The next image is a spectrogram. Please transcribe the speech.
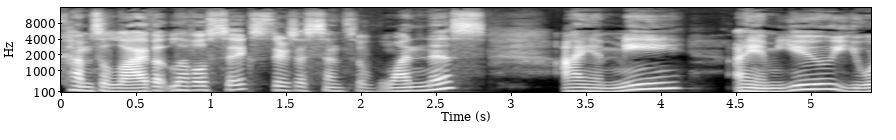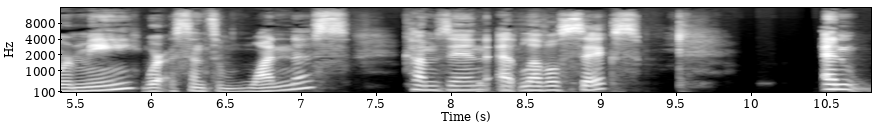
comes alive at level six. There's a sense of oneness. I am me, I am you, you are me, where a sense of oneness comes in at level six. And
